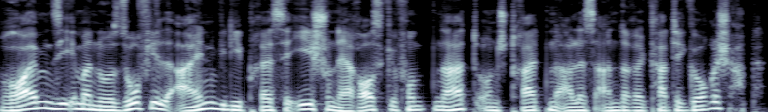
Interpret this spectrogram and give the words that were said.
räumen Sie immer nur so viel ein, wie die Presse eh schon herausgefunden hat und streiten alles andere kategorisch ab?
